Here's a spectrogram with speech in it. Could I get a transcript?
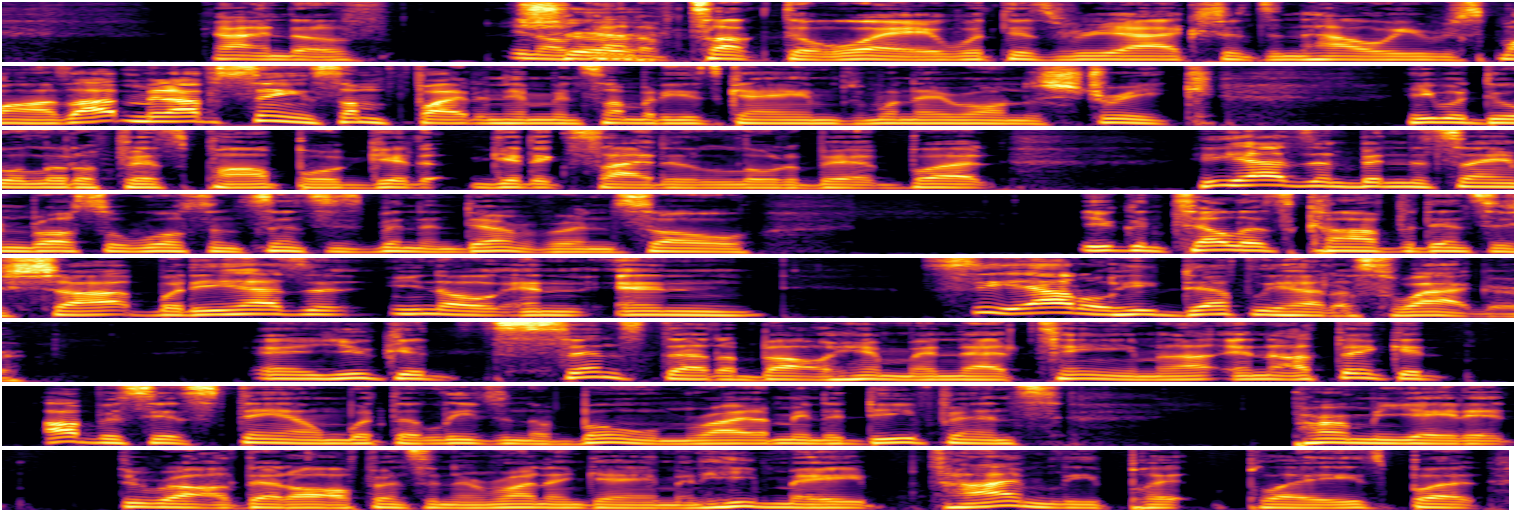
kind of, you know, Sure. kind of tucked away with his reactions and how he responds. I mean, I've seen some fight in him in some of these games when they were on the streak. He would do a little fist pump or get get excited a little bit, but he hasn't been the same Russell Wilson since he's been in Denver, and so you can tell his confidence is shot. But he hasn't, you know, in in Seattle, he definitely had a swagger, and you could sense that about him and that team. And I, and I think it obviously it stemmed with the Legion of Boom, right? I mean, the defense permeated throughout that offense and the running game, and he made timely pla plays, but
